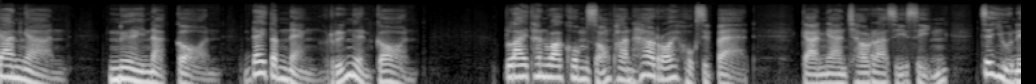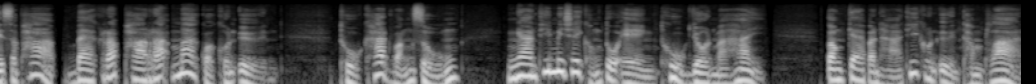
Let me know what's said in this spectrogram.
การงาน เหนื่อยหนักก่อน ได้ตำแหน่งหรือเงินก้อน ปลายธันวาคม 2568 การงานชาวราศีสิงห์จะอยู่ในสภาพแบกรับภาระมากกว่าคนอื่น ถูกคาดหวังสูง งานที่ไม่ใช่ของตัวเองถูกโยนมาให้ ต้องแก้ปัญหาที่คนอื่นทำพลาด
